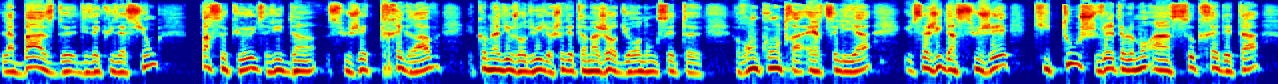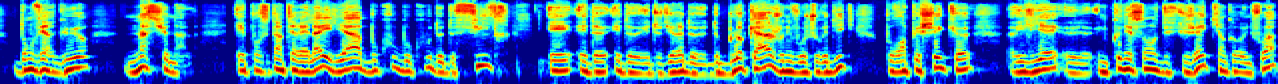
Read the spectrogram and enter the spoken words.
la base des accusations, parce qu'il s'agit d'un sujet très grave. Et comme l'a dit aujourd'hui le chef d'état-major durant donc cette rencontre à Herzliya, il s'agit d'un sujet qui touche véritablement à un secret d'État d'envergure nationale. Et pour cet intérêt-là, il y a beaucoup, beaucoup de, de filtres et, et, de, et, de, et je dirais de, de blocage au niveau juridique pour empêcher qu'il euh, y ait euh, une connaissance du sujet qui, encore une fois,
